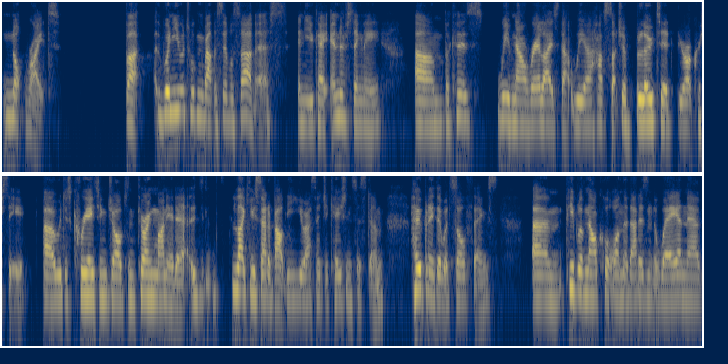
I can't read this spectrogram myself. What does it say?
not right but when you were talking about the civil service in the uk interestingly um because we've now realized that we have such a bloated bureaucracy uh, we're just creating jobs and throwing money at it. Like you said about the US education system, hoping that would solve things. Um, people have now caught on that that isn't the way, and they're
